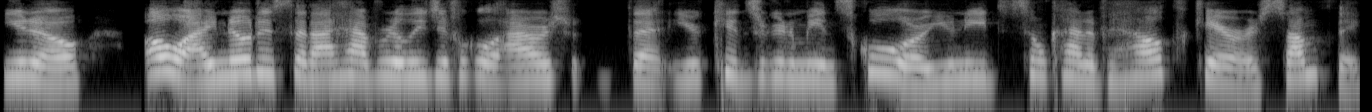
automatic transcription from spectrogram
you know oh i noticed that i have really difficult hours that your kids are going to be in school or you need some kind of health care or something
